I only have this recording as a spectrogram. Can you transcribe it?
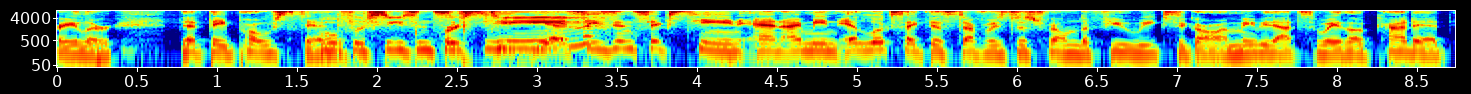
trailer that they posted. Oh, for season For se- 16? yeah, season sixteen, and I mean, it looks like this stuff was just filmed a few weeks ago, and maybe that's the way they'll cut it,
